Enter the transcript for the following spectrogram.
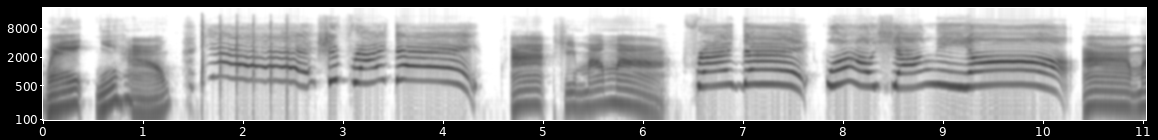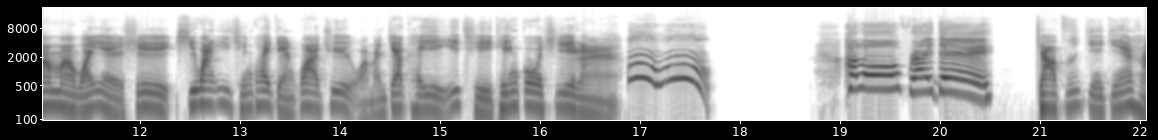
喂，你好。耶，是 Friday。啊，是妈妈。妈妈，我也是，希望疫情快点过去，我们就可以一起听故事啦。嗯嗯。Hello，Friday。饺子姐姐好。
